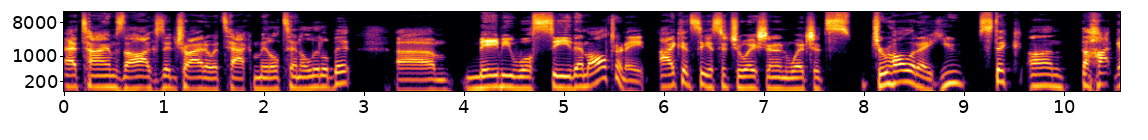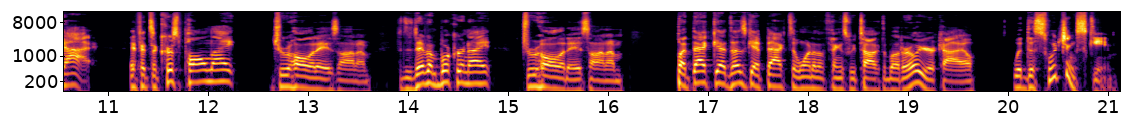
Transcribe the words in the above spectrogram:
at times the Hawks did try to attack Middleton a little bit. Um, maybe we'll see them alternate. I could see a situation in which it's Jrue Holiday, you stick on the hot guy. If it's a Chris Paul night, Jrue Holiday is on him. If it's a Devin Booker night, Jrue Holiday is on him. But that get, does get back to one of the things we talked about earlier, Kyle, with the switching scheme.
